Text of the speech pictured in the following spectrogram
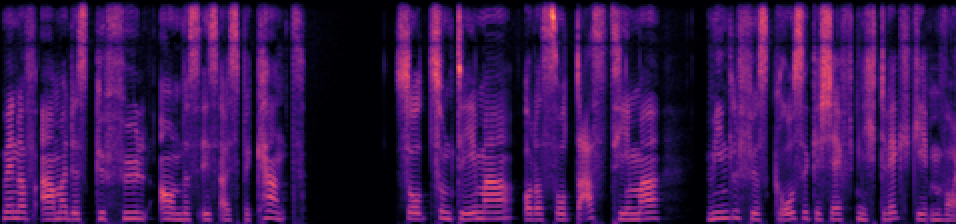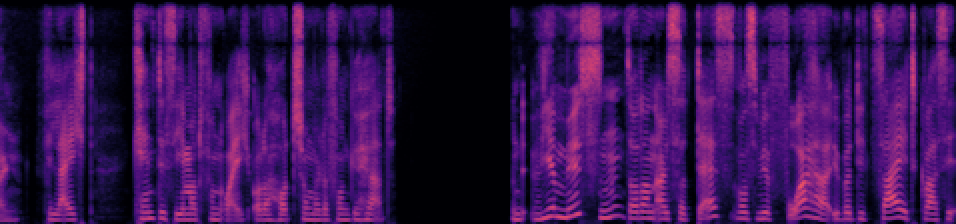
wenn auf einmal das Gefühl anders ist als bekannt. So zum Thema oder so das Thema Windel fürs große Geschäft nicht weggeben wollen. Vielleicht kennt es jemand von euch oder hat schon mal davon gehört. Und wir müssen da dann also das, was wir vorher über die Zeit quasi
